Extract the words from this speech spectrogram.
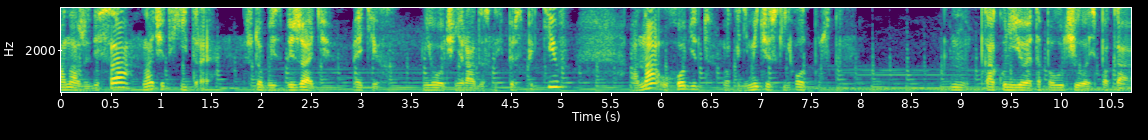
она же лиса, значит хитрая. Чтобы избежать этих не очень радостных перспектив, она уходит в академический отпуск. Как у нее это получилось, пока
